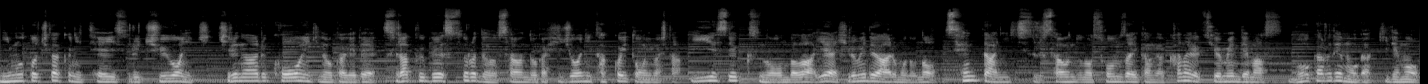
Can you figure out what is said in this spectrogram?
耳元近くに定位する中音域、キレのある高音域のおかげで、スラップベースソロでのサウンドが非常にかっこいいと思いました。ESX の音場はやや広めではあるものの、センターに位置するサウンドの存在感がかなり強めに出ます。ボーカルでも楽器でも、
